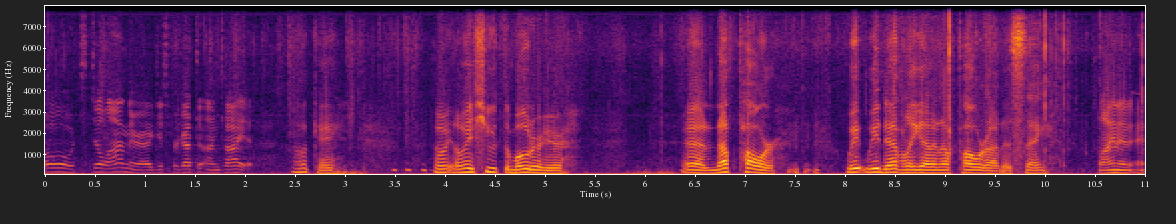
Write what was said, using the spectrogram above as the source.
Oh, it's still on there. I just forgot to untie it. Okay. Let me, let me shoot the motor here. Yeah, enough power. We, we definitely got enough power on this thing. Flying it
